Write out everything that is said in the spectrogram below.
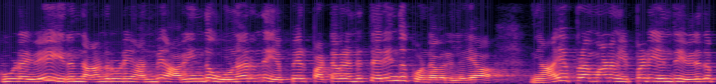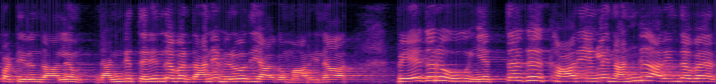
கூடவே இருந்த ஆண்டவருடைய அன்பை அறிந்து உணர்ந்து எப்பேற்பட்டவர் என்று தெரிந்து கொண்டவர் இல்லையா? நியாயப்பிரமாணம் இப்படி என்று எழுதப்பட்டிருந்தாலும் நன்கு தெரிந்தவர் தானே விரோதியாக மாறினார். பேதுரு எத்தகு காரியங்களை நன்கு அறிந்தவர்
